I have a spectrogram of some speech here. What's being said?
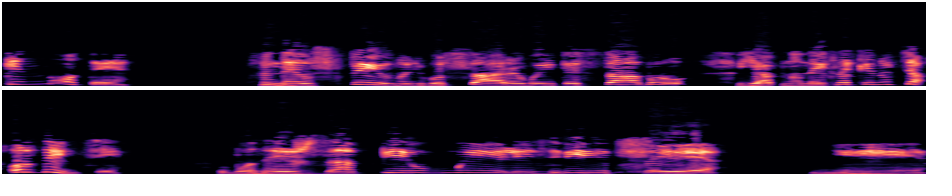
кінноти. Не встигнуть гусари вийти з табору, як на них накинуться ординці. Вони ж за півмилі звідси. Ні,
